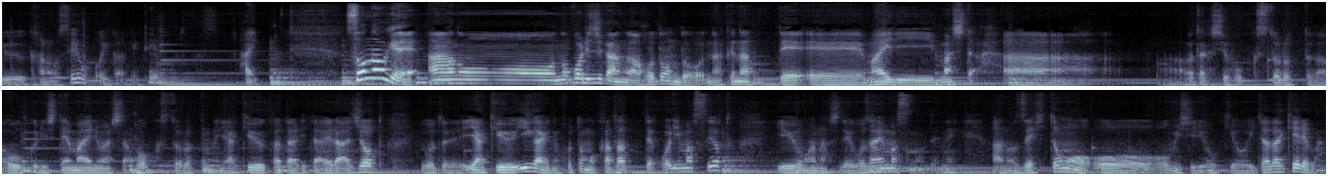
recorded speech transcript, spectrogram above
いう可能性を追いかけております。はい。そんなわけで、あのー、残り時間がほとんどなくなって、えー、参りました。あ私、フォックストロットがお送りしてまいりました。フォックストロットの野球語りたいラジオということで、野球以外のことも語っておりますよというお話でございますのでね、あの、ぜひともお見知りおきをいただければ、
